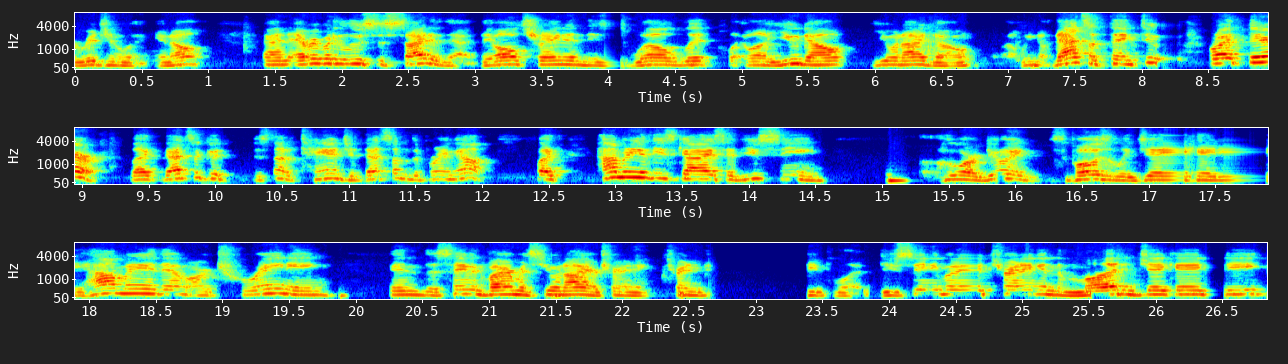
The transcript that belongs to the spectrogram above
originally you know? And everybody loses sight of that. They all train in these well lit well you don't you and i don't we know that's a thing too right there like that's a good it's not a tangent that's something to bring up like how many of these guys have you seen who are doing supposedly JKD, how many of them are training in the same environments you and I are training training people in? Do you see anybody training in the mud in JKD? Do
